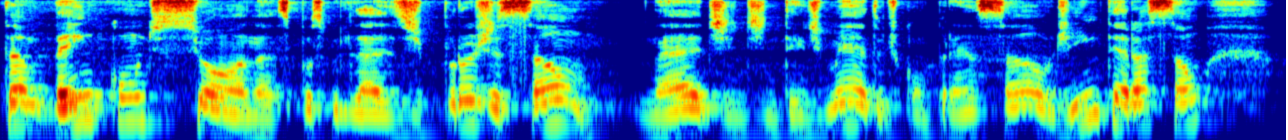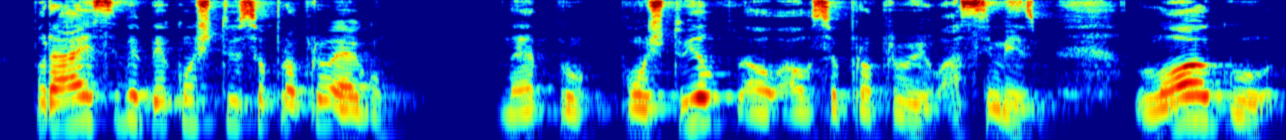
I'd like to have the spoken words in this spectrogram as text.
também condiciona as possibilidades de projeção, né, de, de entendimento, de compreensão, de interação para esse bebê constituir seu próprio ego, né? constituir ao, ao, seu próprio eu, a si mesmo. Logo,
